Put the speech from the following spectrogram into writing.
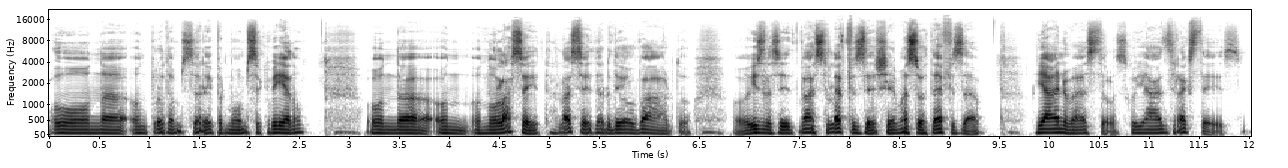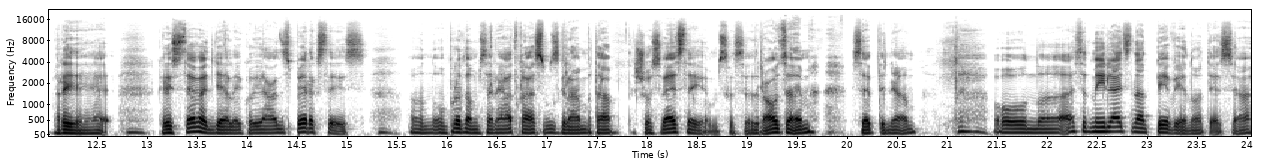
Un, uh, un, protams, arī par mums ikvienu. Un, uh, un, un nu, lasīt, lasīt ar Dievu vārdu, izlasīt vēstuli efeziešiem, esot Efezā. Jāņa vēstules, ko Jānis rakstījis, arī Kristus evaņģēlī, ko Jānis pierakstījis, un, un, protams, arī atklāsmes grāmatā šos vēstījumus, kas ir draudzēm septiņām, Un uh, esat mīļi aicināti pievienoties. Jā.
